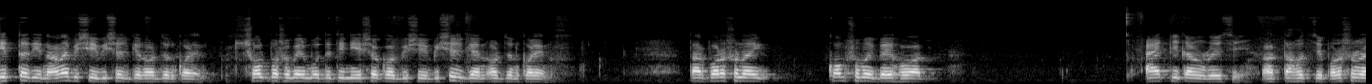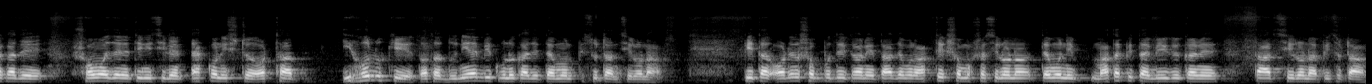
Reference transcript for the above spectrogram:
ইত্যাদি নানা বিষয়ে বিশেষ জ্ঞান অর্জন করেন। স্বল্প সময়ের মধ্যে তিনি এ সকল বিষয়ে বিশেষ জ্ঞান অর্জন করেন। তার পড়াশোনায় কম সময় ব্যয় হওয়ার আরেকটি কারণ রয়েছে, আর তা হচ্ছে পড়াশোনার কাজে সময় জেনে তিনি ছিলেন একনিষ্ঠ, অর্থাৎ ইহলোকে তথা দুনিয়াবি কোনো কাজে তেমন পিছুটান ছিল না। পিতার অডেল সম্পত্তির কারণে তার যেমন আর্থিক সমস্যা ছিল না, তেমনি মাতা পিতার বিয়োগের কারণে তার ছিল না পিছুটান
